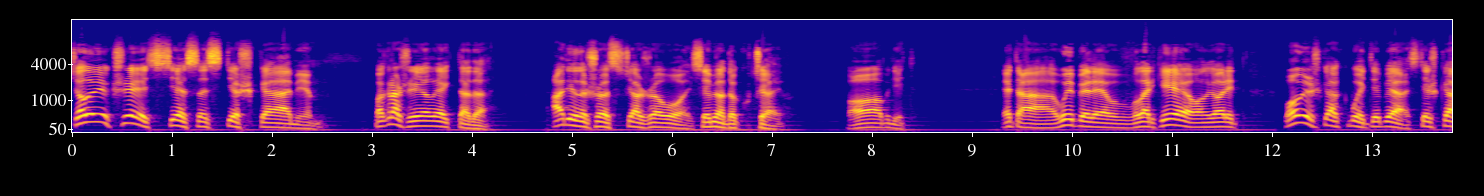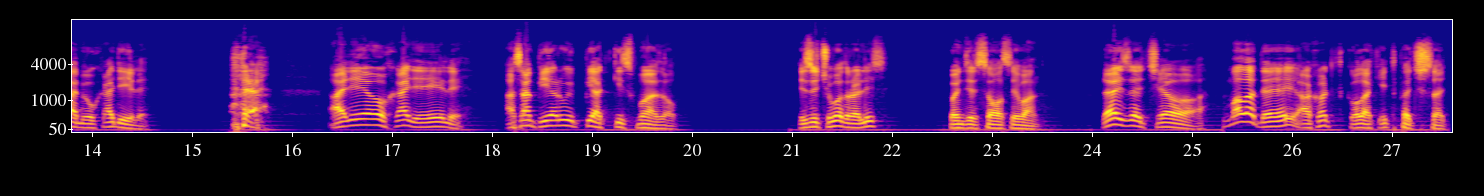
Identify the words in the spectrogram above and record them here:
Человек шесть все со стежками. Покрошил я их тогда. Один еще сейчас живой, Семен Докучаев. Помнит. Это выпили в ларьке, он говорит, помнишь, как мы тебя стежками уходили? Хе, они уходили, а сам первый пятки смазал. Из-за чего дрались? Поинтересовался Иван. Да из-за чего? Молодые, охота кулаки-то почесать.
